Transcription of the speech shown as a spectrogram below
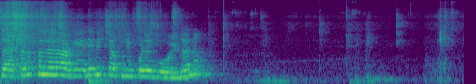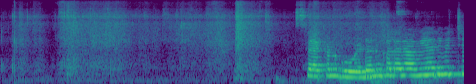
ਸੈਕੰਡ ਕਲਰ ਆ ਗਿਆ, ਇਹਦੇ ਵਿੱਚ ਆਪਣੇ ਕੋਲੇ 골ਡਨ ਸੈਕੰਡ 골ਡਨ ਕਲਰ ਆ ਗਿਆ ਇਹਦੇ ਵਿੱਚ।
